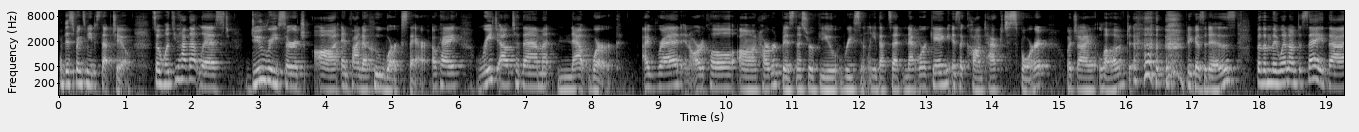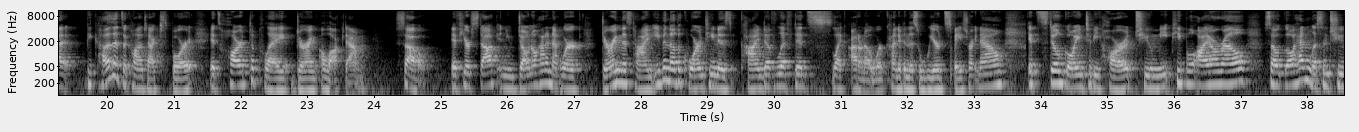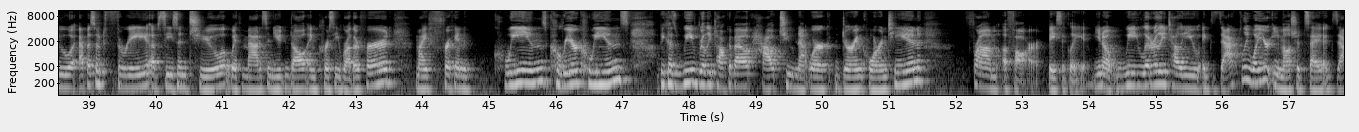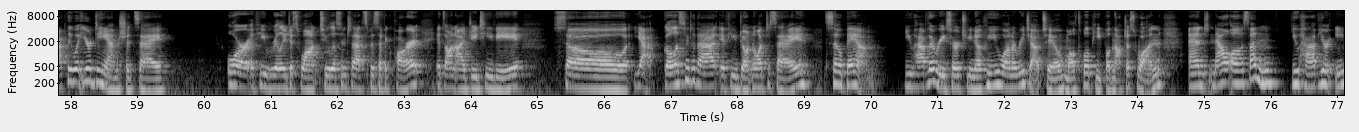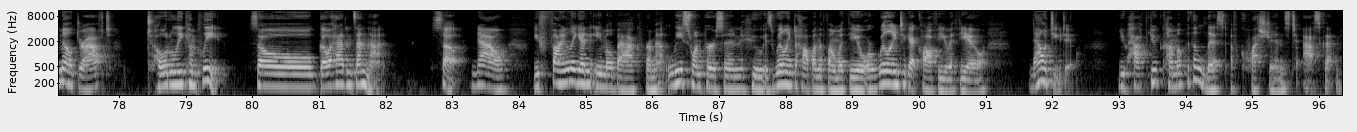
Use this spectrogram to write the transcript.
this brings me to step two. So, once you have that list, do research on and find out who works there, okay? Reach out to them, network. I read an article on Harvard Business Review recently that said networking is a contact sport, which I loved because it is. But then they went on to say that because it's a contact sport, it's hard to play during a lockdown. So, if you're stuck and you don't know how to network during this time, even though the quarantine is kind of lifted, like, I don't know, we're kind of in this weird space right now, it's still going to be hard to meet people IRL. So go ahead and listen to episode three of season two with Madison Utendahl and Chrissy Rutherford, my freaking queens, career queens, because we really talk about how to network during quarantine from afar, basically. You know, we literally tell you exactly what your email should say, exactly what your DM should say. Or if you really just want to listen to that specific part, it's on IGTV. So, yeah, go listen to that if you don't know what to say. So, bam, you have the research, you know who you want to reach out to, multiple people, not just one. And now all of a sudden, you have your email draft totally complete. So go ahead and send that. So now you finally get an email back from at least one person who is willing to hop on the phone with you or willing to get coffee with you. Now, what do you do? You have to come up with a list of questions to ask them.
